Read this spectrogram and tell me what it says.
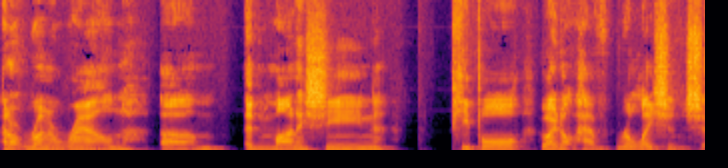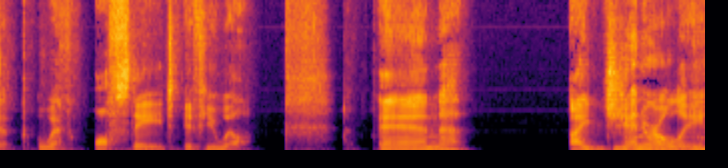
I don't run around um, admonishing people who I don't have relationship with off stage, if you will. And I generally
